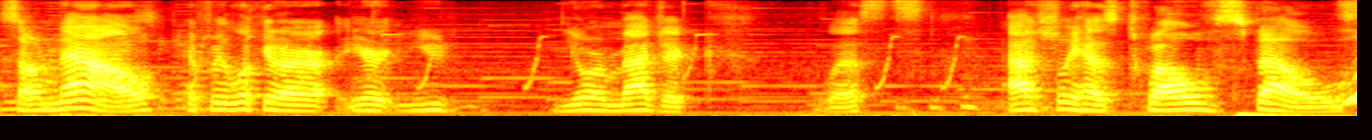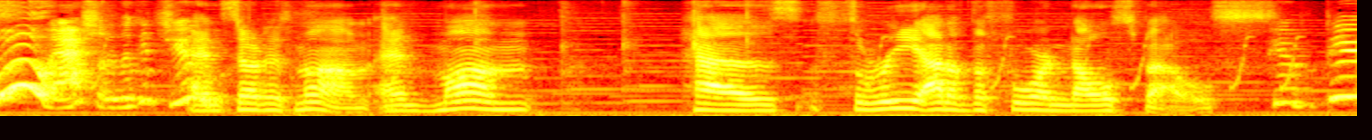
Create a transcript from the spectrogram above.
So now, if we look at our your you your magic lists, Ashley has twelve spells, Woo! Ashley, look at you. and so does Mom. And Mom has three out of the four null spells. pew pew.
